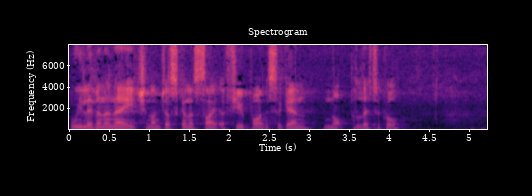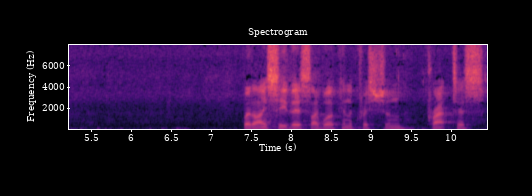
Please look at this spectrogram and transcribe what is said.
We live in an age, and I'm just going to cite a few points again, not political, But I see this, I work in a Christian practice,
